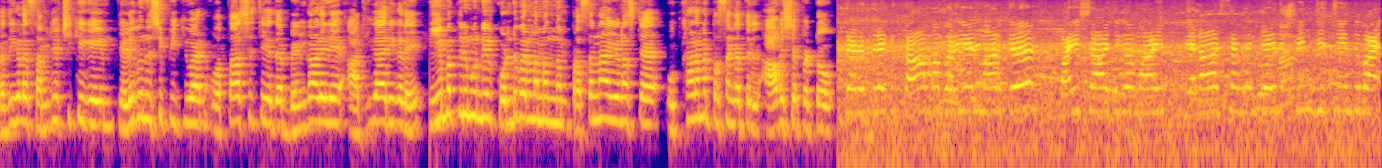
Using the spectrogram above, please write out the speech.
പ്രതികളെ സംരക്ഷിക്കുകയും തെളിവ് നശിപ്പിക്കുവാൻ ഒത്താശ ചെയ്ത ബംഗാളിലെ അധികാരികളെ നിയമത്തിന് മുന്നിൽ കൊണ്ടുവരണമെന്നും പ്രസന്ന ഇണസ്റ്റ് ഉദ്ഘാടന പ്രസംഗത്തിൽ ആവശ്യപ്പെട്ടു. ഇത്തരത്തിലേക്ക് കാമപരിയന്മാർക്ക് പൈശാചികമായി ബലാത്സംഗം ചെയ്ത് പിഞ്ചിചീന്തുവാൻ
